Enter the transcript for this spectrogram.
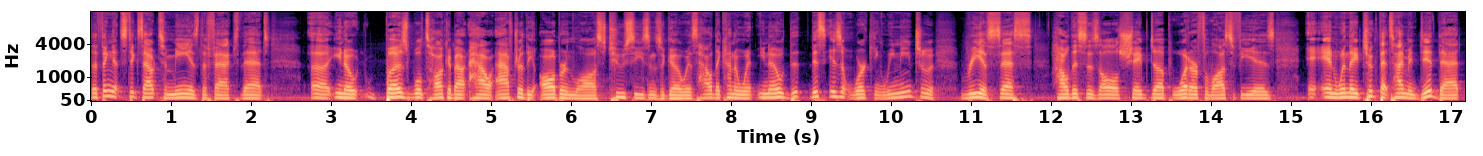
the thing that sticks out to me is the fact that. Uh, you know, Buzz will talk about how after the Auburn loss two seasons ago is how they kind of went, you know, th- this isn't working. We need to reassess how this is all shaped up, what our philosophy is. And when they took that time and did that,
